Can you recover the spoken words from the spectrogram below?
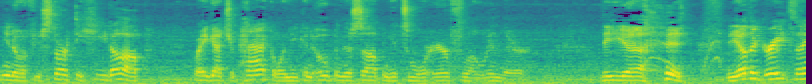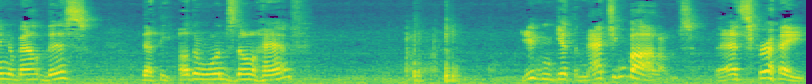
you know, if you start to heat up while you got your pack on, you can open this up and get some more airflow in there. The, uh, the other great thing about this that the other ones don't have, you can get the matching bottoms. That's right.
